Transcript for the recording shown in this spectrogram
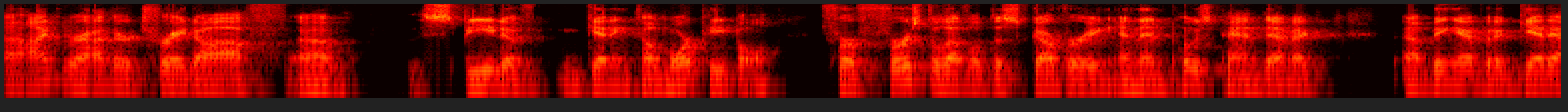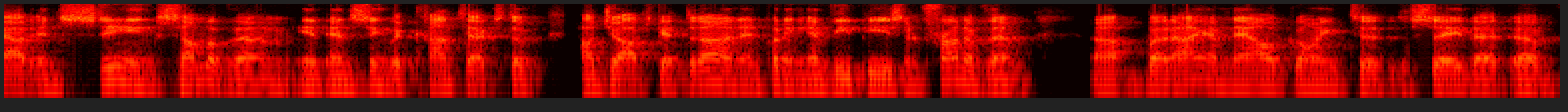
I'd rather trade off uh, speed of getting to more people for first level discovery and then post pandemic. Uh, being able to get out and seeing some of them in, and seeing the context of how jobs get done and putting MVPs in front of them. Uh, but I am now going to, to say that um,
